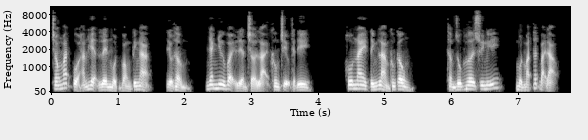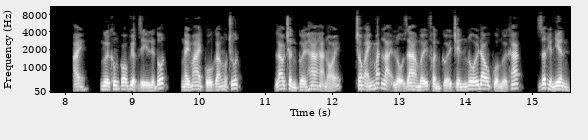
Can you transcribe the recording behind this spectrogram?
trong mắt của hắn hiện lên một vòng kinh ngạc, tiểu thẩm, nhanh như vậy liền trở lại không chịu thiệt đi. Hôm nay tính làm không công. Thẩm dục hơi suy nghĩ, một mặt thất bại đạo, ai, người không có việc gì liền tốt, ngày mai cố gắng một chút. Lao trần cười ha hả nói, trong ánh mắt lại lộ ra mấy phần cười trên nỗi đau của người khác. Rất hiển nhiên,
